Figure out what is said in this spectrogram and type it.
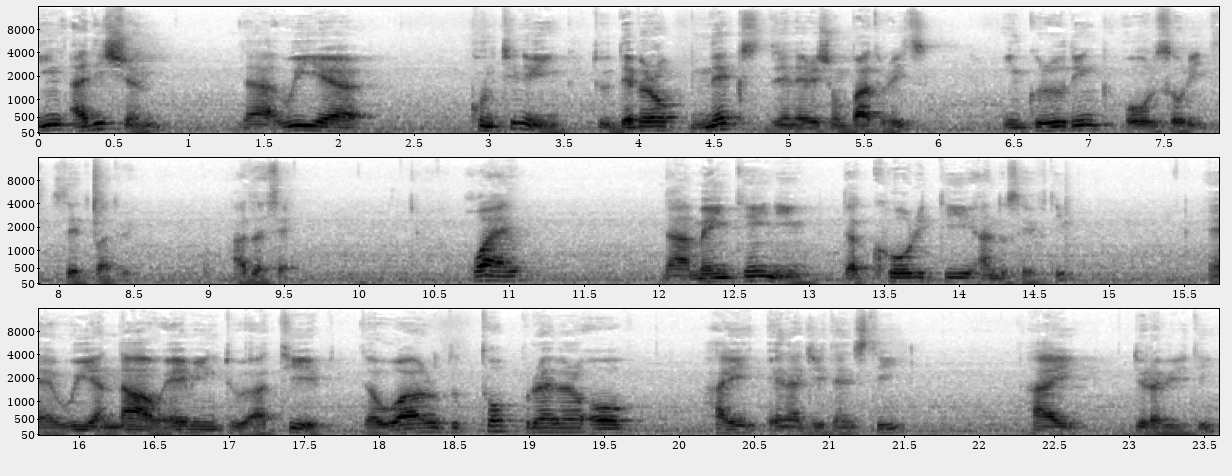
In addition, the, we are continuing to develop next generation batteries, including all solid state battery, as I said, while the maintaining the quality and safety. Uh, we are now aiming to achieve the world top level of high energy density, high durability,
